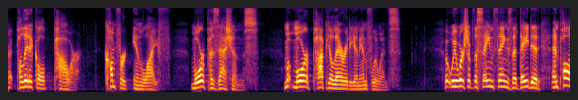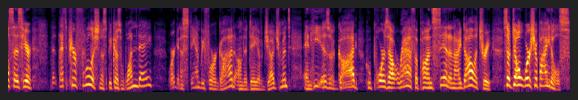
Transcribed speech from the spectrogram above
Right? Political power, comfort in life, more possessions, m- more popularity and influence. But we worship the same things that they did. And Paul says here that's pure foolishness because one day we're going to stand before God on the day of judgment, and He is a God who pours out wrath upon sin and idolatry. So don't worship idols.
